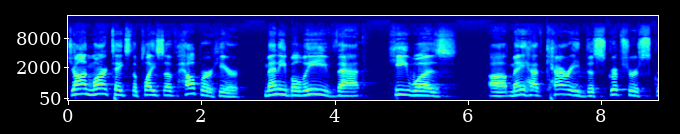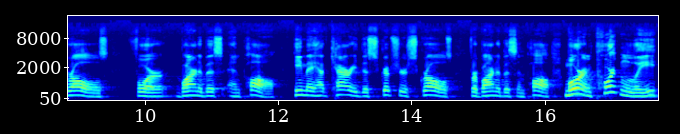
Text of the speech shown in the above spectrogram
John Mark takes the place of helper here. Many believe that he was uh, may have carried the scripture scrolls for Barnabas and Paul. He may have carried the scripture scrolls for Barnabas and Paul. More importantly,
